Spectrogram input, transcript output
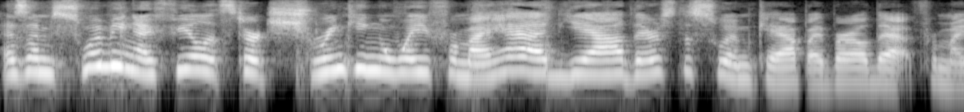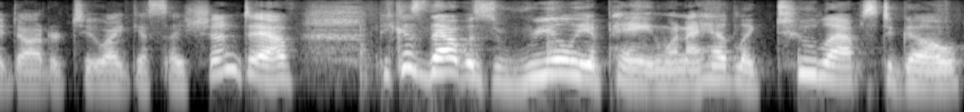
As I'm swimming, I feel it start shrinking away from my head. Yeah, there's the swim cap. I borrowed that from my daughter too. I guess I shouldn't have because that was really a pain when I had like two laps to go.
